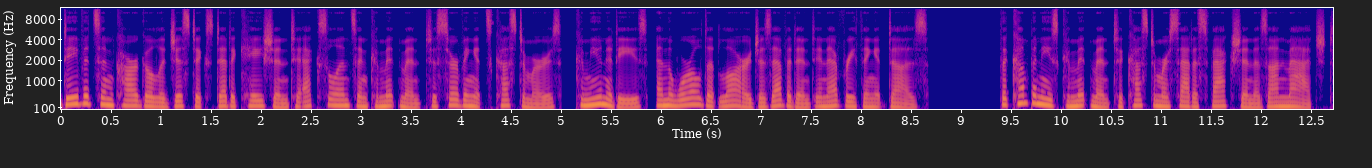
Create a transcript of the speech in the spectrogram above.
Davidson Cargo Logistics' dedication to excellence and commitment to serving its customers, communities, and the world at large is evident in everything it does. The company's commitment to customer satisfaction is unmatched,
